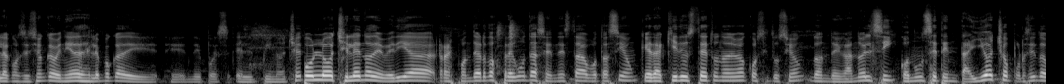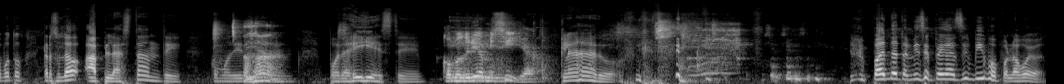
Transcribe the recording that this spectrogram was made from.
la constitución que venía desde la época de, de- de, pues el Pinochet. El pueblo chileno debería responder dos preguntas en esta votación, que era ¿quiere usted una nueva constitución? Donde ganó el sí con un 78% de votos, resultado aplastante, como dirían Ajá. Por ahí este Como y- diría mi silla. Claro. Panda también se pega a sí mismo por las huevas.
